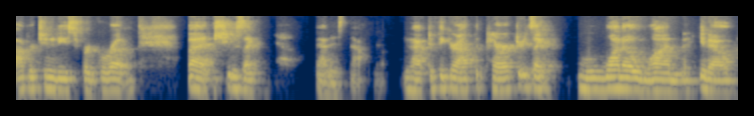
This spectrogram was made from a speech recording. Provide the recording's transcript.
opportunities for growth. But she was like, no, that is not. You have to figure out the character. It's like 101 you know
